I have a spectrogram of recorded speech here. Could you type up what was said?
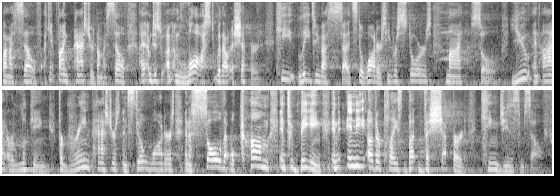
by myself. I can't find pastures by myself. I, am just, I'm, I'm lost without a shepherd. He leads me beside still waters. He restores my soul. You and I are looking for green pastures and still waters and a soul that will come into being in any other place but the shepherd, King Jesus himself.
